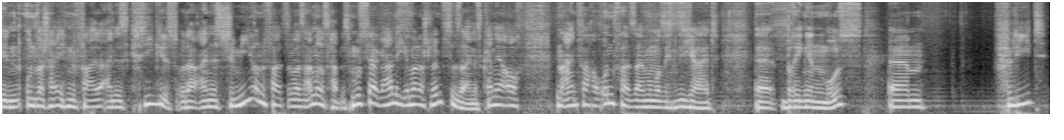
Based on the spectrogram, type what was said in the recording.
den unwahrscheinlichen Fall eines Krieges oder eines Chemieunfalls oder was anderes habt, es muss ja gar nicht immer das Schlimmste sein. Es kann ja auch ein einfacher Unfall sein, wo man sich in Sicherheit äh, bringen muss. Ähm, flieht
